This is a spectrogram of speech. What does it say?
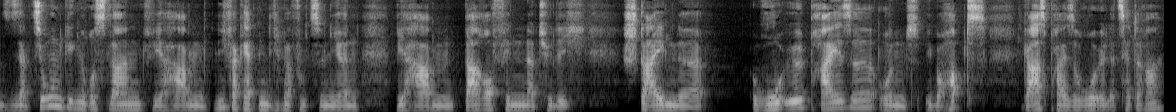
Sanktionen gegen Russland, wir haben Lieferketten, die nicht mehr funktionieren, wir haben daraufhin natürlich steigende Rohölpreise und überhaupt Gaspreise, Rohöl etc.,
